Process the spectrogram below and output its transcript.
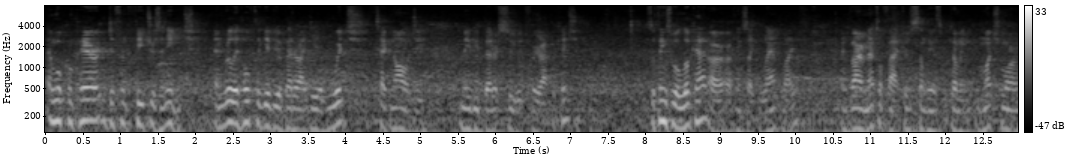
and we'll compare different features in each and really hopefully give you a better idea of which technology may be better suited for your application. So things we'll look at are, are things like lamp life, environmental factors, something that's becoming much more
